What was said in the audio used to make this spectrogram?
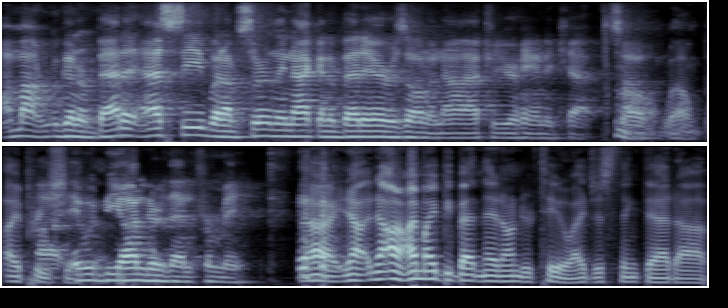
I'm not going to bet at SC, but I'm certainly not going to bet Arizona now after your handicap. So Oh, well, I uh, appreciate it It would be under then for me. All right, now, I might be betting that under too. I just think that uh,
